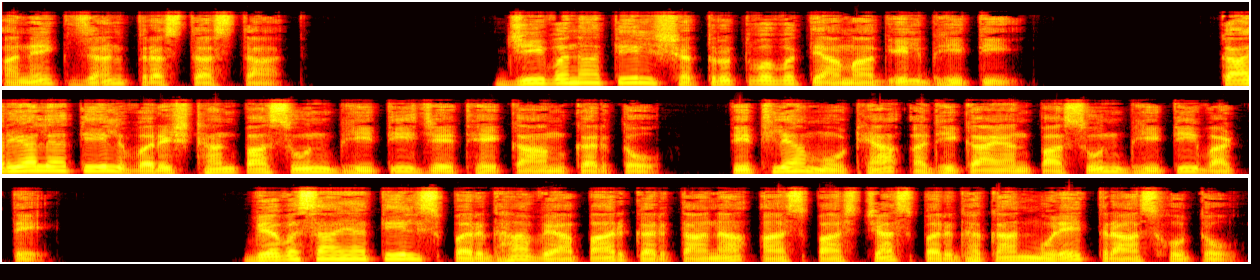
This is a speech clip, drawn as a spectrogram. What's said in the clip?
अनेक जण त्रस्त असतात. जीवनातील शत्रुत्व व त्यामागील भीती. कार्यालयातील वरिष्ठांपासून भीती जेथे काम करतो तिथल्या मोठ्या अधिकायांपासून भीती वाटते. व्यवसायातील स्पर्धा व्यापार करताना आसपासच्या स्पर्धकांमुळे त्रास होतो.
